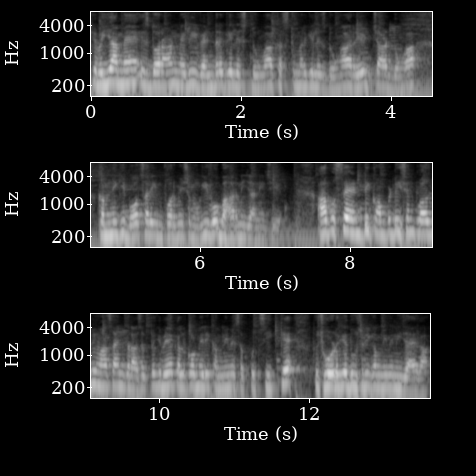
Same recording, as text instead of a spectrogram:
कि भैया मैं इस दौरान मैं भी वेंडर की लिस्ट दूँगा कस्टमर की लिस्ट दूँगा रेट चार्ट दूँगा कंपनी की बहुत सारी इंफॉर्मेशन होगी, वो बाहर नहीं जानी चाहिए। आप उससे एंटी कॉम्पिटिशन क्लॉज भी वहाँ साइन करा सकते हो कि भैया कल को मेरी कंपनी में सब कुछ सीख के तो छोड़ के दूसरी कंपनी में नहीं जाएगा।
